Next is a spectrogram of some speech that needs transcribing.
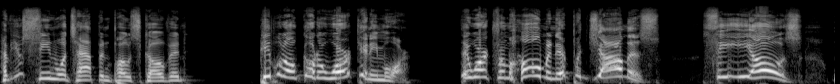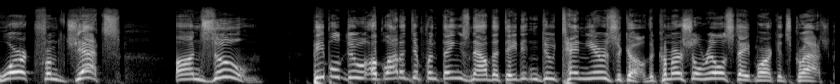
Have you seen what's happened post COVID? People don't go to work anymore. They work from home in their pajamas. CEOs work from jets on Zoom. People do a lot of different things now that they didn't do 10 years ago. The commercial real estate market's crashed.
